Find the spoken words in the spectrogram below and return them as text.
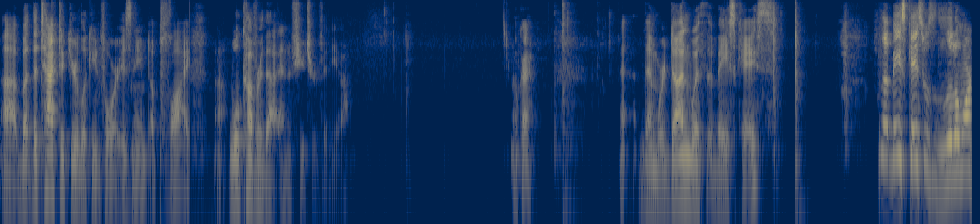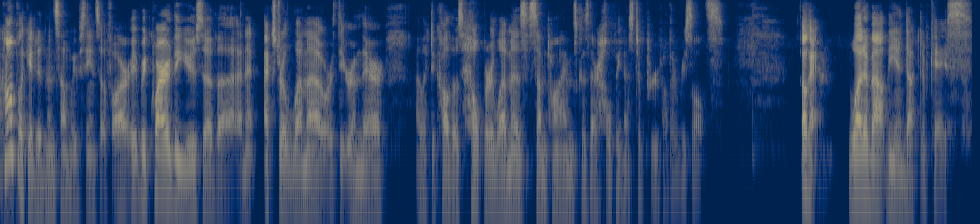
uh, but the tactic you're looking for is named apply. Uh, we'll cover that in a future video. Okay. Then we're done with the base case. That base case was a little more complicated than some we've seen so far. It required the use of uh, an extra lemma or theorem there. I like to call those helper lemmas sometimes because they're helping us to prove other results. Okay, what about the inductive case?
